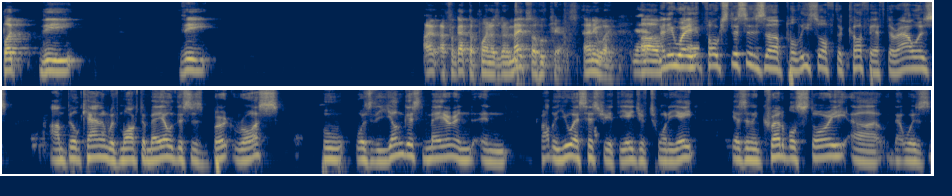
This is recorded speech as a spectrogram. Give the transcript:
but the the I, I, forgot the point I was going to make, so who cares? Anyway. Yeah. Um, anyway, folks, this is uh, Police Off the Cuff After Hours. I'm Bill Cannon with Mark DeMeo. This is Bert Ross, who was the youngest mayor in, in probably U.S. history at the age of 28. He has an incredible story uh, that was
